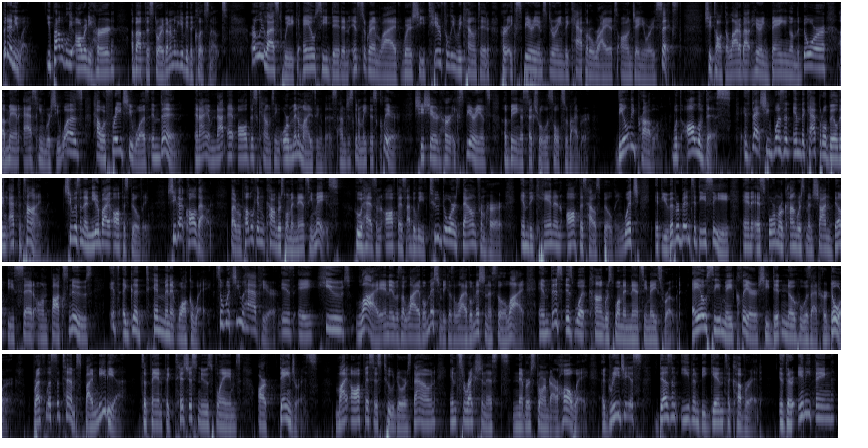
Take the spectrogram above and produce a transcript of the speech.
But anyway, you probably already heard about this story, but I'm going to give you the Cliffs Notes. Early last week, AOC did an Instagram Live where she tearfully recounted her experience during the Capitol riots on January 6th. She talked a lot about hearing banging on the door, a man asking where she was, how afraid she was, and then, and I am not at all discounting or minimizing this, I'm just going to make this clear she shared her experience of being a sexual assault survivor. The only problem with all of this is that she wasn't in the Capitol building at the time. She was in a nearby office building. She got called out by Republican Congresswoman Nancy Mace, who has an office, I believe, two doors down from her in the Cannon Office House building, which, if you've ever been to DC, and as former Congressman Sean Duffy said on Fox News, it's a good 10 minute walk away. So, what you have here is a huge lie, and it was a lie of omission because a lie of omission is still a lie. And this is what Congresswoman Nancy Mace wrote AOC made clear she didn't know who was at her door. Breathless attempts by media to fan fictitious news flames are dangerous. My office is two doors down. Insurrectionists never stormed our hallway. Egregious doesn't even begin to cover it. Is there anything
